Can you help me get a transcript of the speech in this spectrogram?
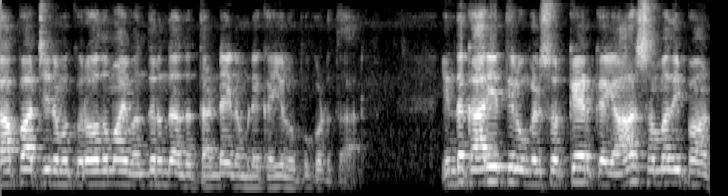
காப்பாற்றி நமக்கு விரோதமாய் வந்திருந்த அந்த தண்டை நம்முடைய கையில் ஒப்பு கொடுத்தார். இந்த காரியத்தில் உங்கள் சொற்கேற்க யார் சம்மதிப்பான்?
